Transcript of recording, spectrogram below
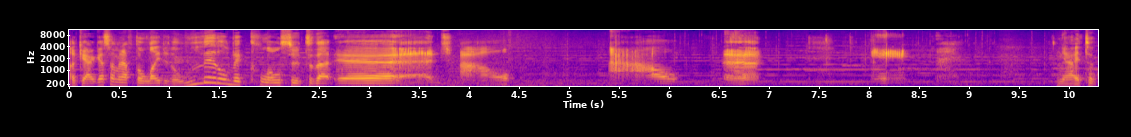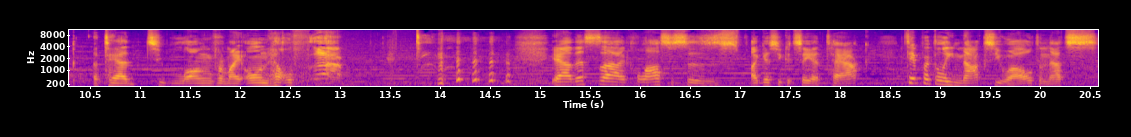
Okay, I guess I'm gonna have to light it a little bit closer to that edge. Ow. Yeah, I took a tad too long for my own health. Ah! yeah, this uh, Colossus's, I guess you could say, attack typically knocks you out, and that's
